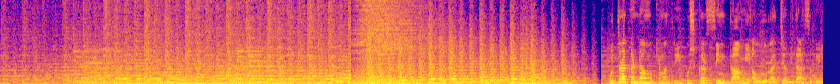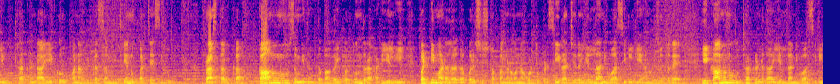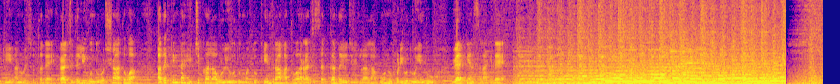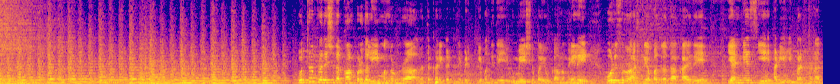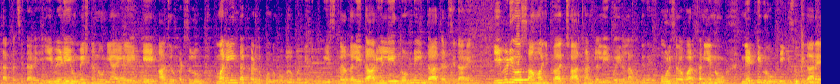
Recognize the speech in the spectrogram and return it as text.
ಉತ್ತರಾಖಂಡ ಮುಖ್ಯಮಂತ್ರಿ ಪುಷ್ಕರ್ ಸಿಂಗ್ ದಾಮಿ ಅವರು ರಾಜ್ಯ ವಿಧಾನಸಭೆಯಲ್ಲಿ ಉತ್ತರಾಖಂಡ ಏಕರೂಪ ನಾಗರಿಕ ಸಮಿತಿಯನ್ನು ಪರಿಚಯಿಸಿದರು. ಪ್ರಾಸ್ತಾವಿಕ ಕಾನೂನು ಸಂವಿಧಾನದ ಭಾಗ ಇಪ್ಪತ್ತೊಂದರ ಅಡಿಯಲ್ಲಿ ಪಟ್ಟಿ ಮಾಡಲಾದ ಪರಿಶಿಷ್ಟ ಪಂಗಡವನ್ನು ಹೊರತುಪಡಿಸಿ ರಾಜ್ಯದ ಎಲ್ಲ ನಿವಾಸಿಗಳಿಗೆ ಅನ್ವಯಿಸುತ್ತದೆ. ಈ ಕಾನೂನು ಉತ್ತರಾಖಂಡದ ಎಲ್ಲ ನಿವಾಸಿಗಳಿಗೆ ಅನ್ವಯಿಸುತ್ತದೆ. ರಾಜ್ಯದಲ್ಲಿ ಒಂದು ವರ್ಷ ಅಥವಾ ಅದಕ್ಕಿಂತ ಹೆಚ್ಚು ಕಾಲ ಉಳಿಯುವುದು ಮತ್ತು ಕೇಂದ್ರ ಅಥವಾ ರಾಜ್ಯ ಸರ್ಕಾರದ ಯೋಜನೆಗಳ ಲಾಭವನ್ನು ಪಡೆಯುವುದು ಎಂದು ವ್ಯಾಖ್ಯಾನಿಸಲಾಗಿದೆ. ಮಧ್ಯಪ್ರದೇಶದ ಕಾನ್ಪುರದಲ್ಲಿ ಮಂಗಳವಾರ ಆಘಾತಕಾರಿ ಘಟನೆ ಬೆಳಕಿಗೆ ಬಂದಿದೆ. ಉಮೇಶ್ ಎಂಬ ಯುವಕನ ಮೇಲೆ ಪೊಲೀಸರು ರಾಷ್ಟ್ರೀಯ ಭದ್ರತಾ ಕಾಯ್ದೆ, ಎನ್ಎಸ್ಎ ಅಡಿಯಲ್ಲಿ ಪ್ರಕರಣ ದಾಖಲಿಸಿದ್ದಾರೆ. ಈ ವೇಳೆ ಉಮೇಶ್ನನ್ನು ನ್ಯಾಯಾಲಯಕ್ಕೆ ಹಾಜರುಪಡಿಸಲು ಮನೆಯಿಂದ ಕರೆದುಕೊಂಡು ಹೋಗಲು ಬಂದಿದ್ದರು. ಈ ಸಂದರ್ಭದಲ್ಲಿ ದಾರಿಯಲ್ಲಿ ದೊಣ್ಣೆಯಿಂದ ಥಳಿಸಿದ್ದಾರೆ ಈ ವಿಡಿಯೋ ಸಾಮಾಜಿಕ ಜಾಲತಾಣಗಳಲ್ಲಿ ವೈರಲ್ ಆಗುತ್ತಿದೆ. ಪೊಲೀಸರ ವರ್ತನೆಯನ್ನು ನೆಟ್ಟಿಗರು ಟೀಕಿಸುತ್ತಿದ್ದಾರೆ.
